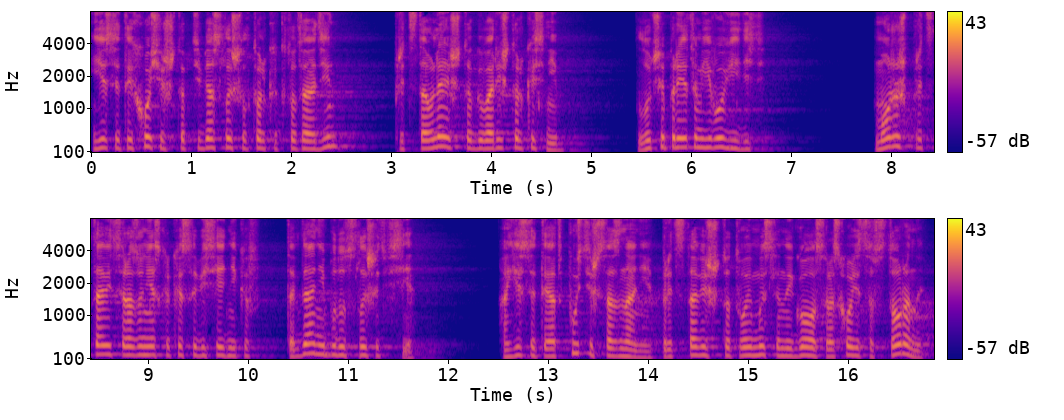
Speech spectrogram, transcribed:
Если ты хочешь, чтобы тебя слышал только кто-то один, представляешь, что говоришь только с ним. Лучше при этом его видеть. Можешь представить сразу несколько собеседников, тогда они будут слышать все. А если ты отпустишь сознание, представишь, что твой мысленный голос расходится в стороны —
